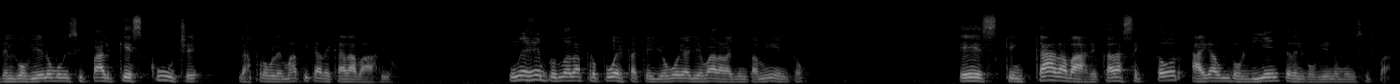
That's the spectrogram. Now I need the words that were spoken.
del gobierno municipal que escuche las problemáticas de cada barrio. Un ejemplo, una de las propuestas que yo voy a llevar al ayuntamiento es que en cada barrio, cada sector, haya un doliente del gobierno municipal.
